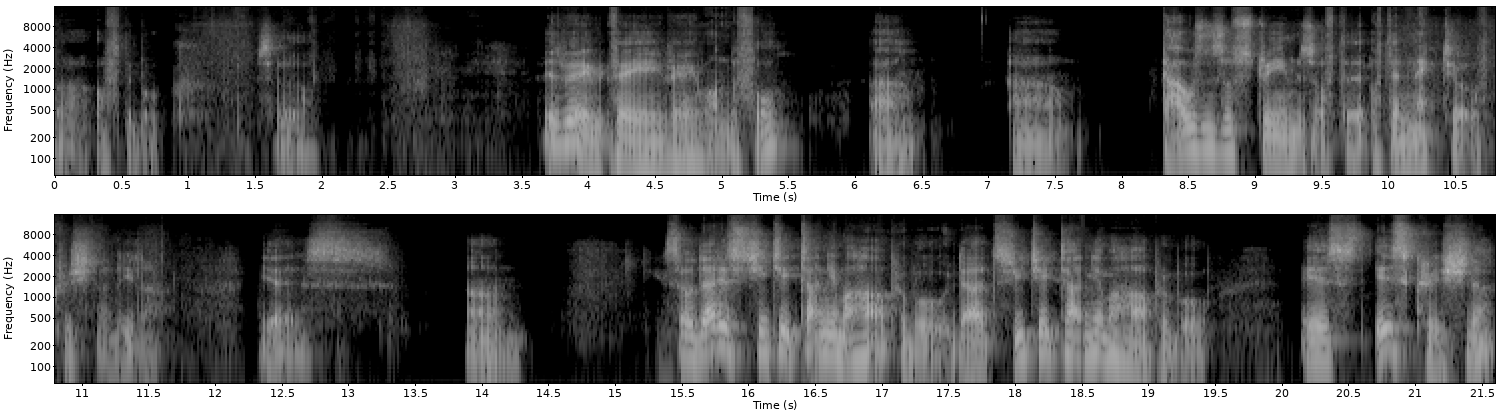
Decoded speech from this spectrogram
uh, of the book. So it's very, very, very wonderful. Uh, uh, thousands of streams of the of the nectar of Krishna Lila. Yes. Um, so that is Sri Chaitanya Mahaprabhu. That Sri Chaitanya Mahaprabhu is is Krishna,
